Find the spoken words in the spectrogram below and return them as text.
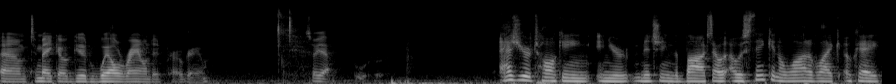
um, to make a good, well-rounded program. So yeah as you're talking and you're mentioning the box, I, I, was thinking a lot of like, okay,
